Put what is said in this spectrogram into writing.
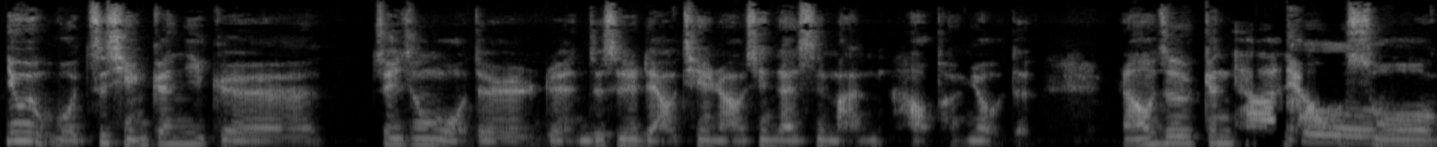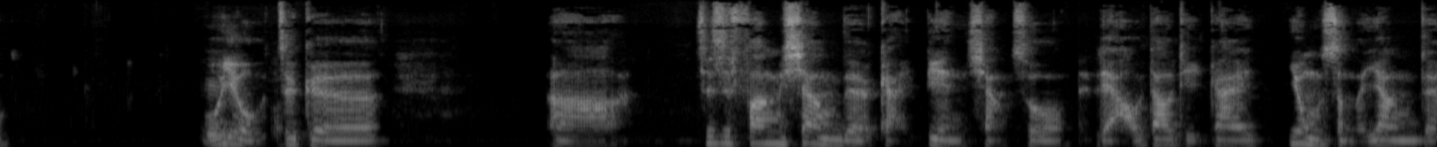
因为我之前跟一个追踪我的人就是聊天，然后现在是蛮好朋友的，然后就跟他聊说，我有这个。嗯啊、呃，这是方向的改变。想说聊到底该用什么样的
